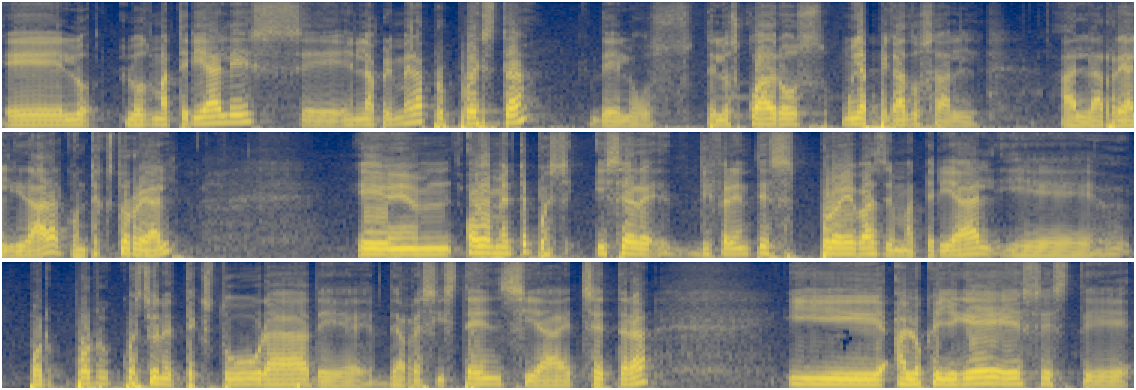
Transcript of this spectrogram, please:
Eh, los materiales en la primera propuesta de los, de los cuadros muy apegados al, a la realidad, al contexto real, em, obviamente pues hice diferentes pruebas de material y, por, por cuestión de textura, de, de resistencia, etcétera. Y a lo que llegué es este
